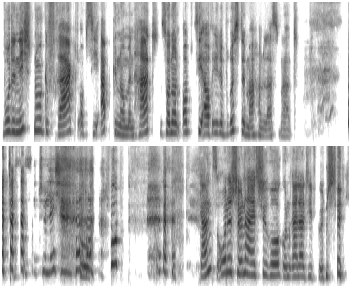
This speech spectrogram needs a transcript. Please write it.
wurde nicht nur gefragt, ob sie abgenommen hat, sondern ob sie auch ihre Brüste machen lassen hat. Das ist natürlich. So, Ganz ohne Schönheitschirurg und relativ günstig.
